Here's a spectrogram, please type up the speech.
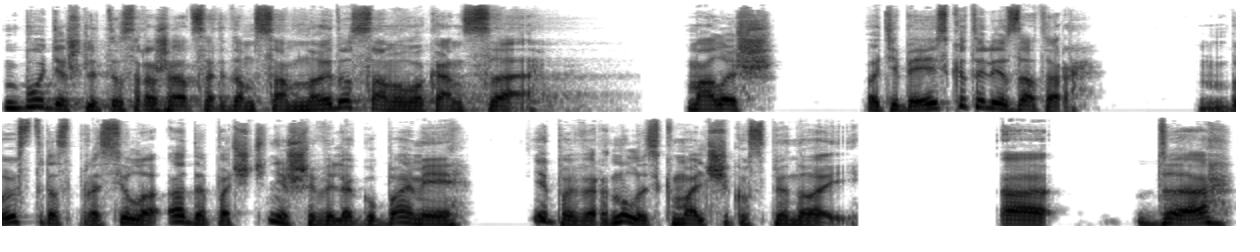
Будешь ли ты сражаться рядом со мной до самого конца? Малыш, у тебя есть катализатор?» Быстро спросила Ада, почти не шевеля губами, и повернулась к мальчику спиной. «А, да.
